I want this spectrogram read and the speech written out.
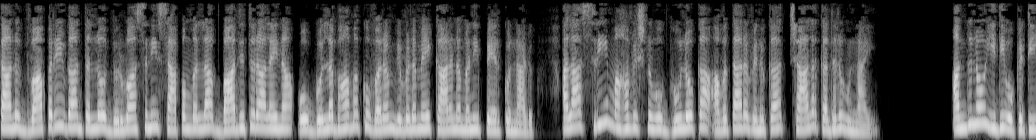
తాను ద్వాపరయుగాంతంలో దుర్వాసిని శాపం వల్ల బాధితురాలైన ఓ గొల్లభామకు వరం ఇవ్వడమే కారణమని పేర్కొన్నాడు. అలా శ్రీ మహావిష్ణువు భూలోక అవతార వెనుక చాలా కథలు ఉన్నాయి. అందులో ఇది ఒకటి.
